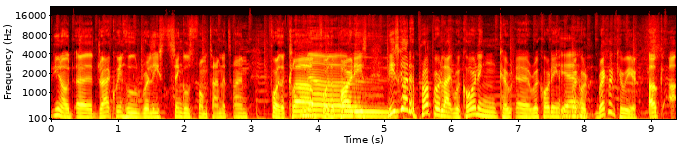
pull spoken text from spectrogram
you know, uh, drag queen who released singles from time to time for the club, for the parties. He's got a proper like recording uh, recording Yeah. record record career. Okay, uh,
